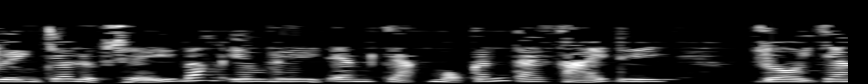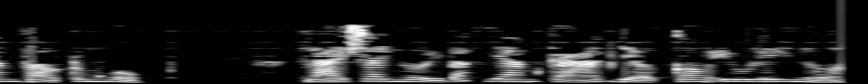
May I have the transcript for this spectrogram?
truyền cho lực sĩ bắt yêu ly đem chặt một cánh tay phải đi, rồi giam vào trong ngục, lại sai người bắt giam cả vợ con yêu ly nữa.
